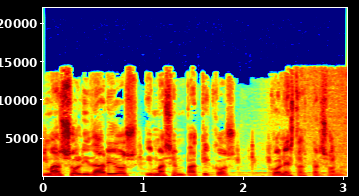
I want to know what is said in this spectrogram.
más solidarios y más empáticos con estas personas.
